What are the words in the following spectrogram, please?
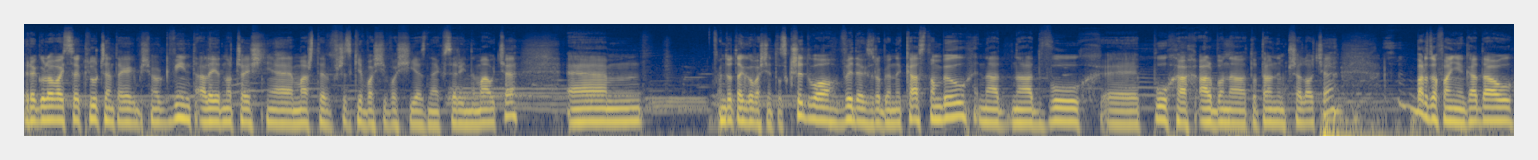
regulować sobie kluczem tak jakbyś miał gwint, ale jednocześnie masz te wszystkie właściwości jezdne jak w seryjnym aucie. Em, do tego właśnie to skrzydło, wydech zrobiony custom był na, na dwóch e, puchach albo na totalnym przelocie. Bardzo fajnie gadał.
